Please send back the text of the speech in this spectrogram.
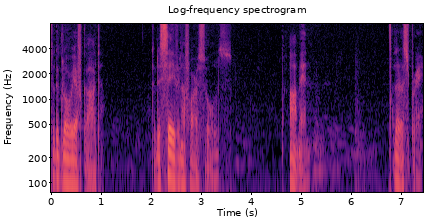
to the glory of God, to the saving of our souls. Amen. Let us pray.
